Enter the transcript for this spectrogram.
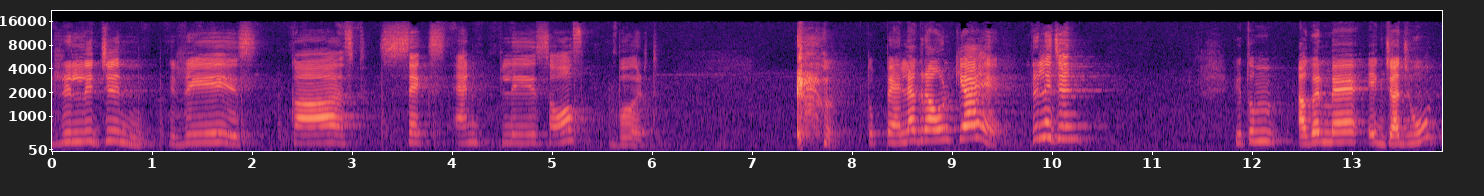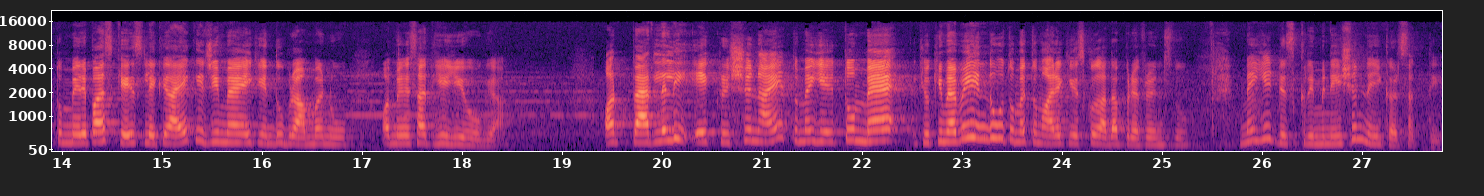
Religion race caste sex and place of birth तो पहला ग्राउंड क्या है? रिलीजन कि तुम, अगर मैं एक जज हूँ तुम मेरे पास केस लेके आए कि जी मैं एक हिंदू ब्राह्मण हूँ और मेरे साथ ये ये हो गया। और पैरेलली एक क्रिश्चियन आए तो मैं ये तो मैं, क्योंकि मैं भी हिंदू हूँ तो मैं तुम्हारे केस को ज़्यादा प्रेफरेंस दूँ। मैं ये डिस्क्रिमिनेशन नहीं कर सकती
